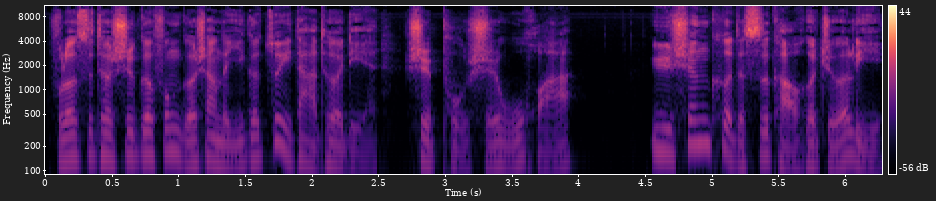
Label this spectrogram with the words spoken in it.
弗罗斯特诗歌风格上的一个最大特点是朴实无华，寓深刻的思考和哲理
